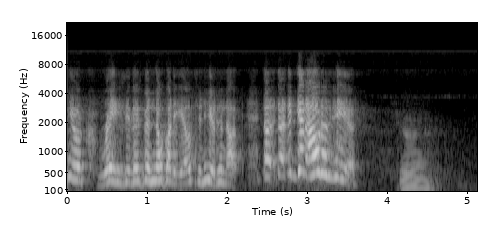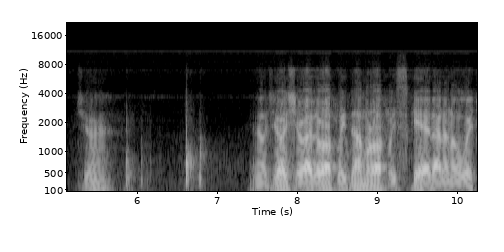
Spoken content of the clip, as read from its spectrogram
You're crazy. There's been nobody else in here tonight. Now, now, get out of here. Sure. Sure. You know, Joyce, you're either awfully dumb or awfully scared. I don't know which.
